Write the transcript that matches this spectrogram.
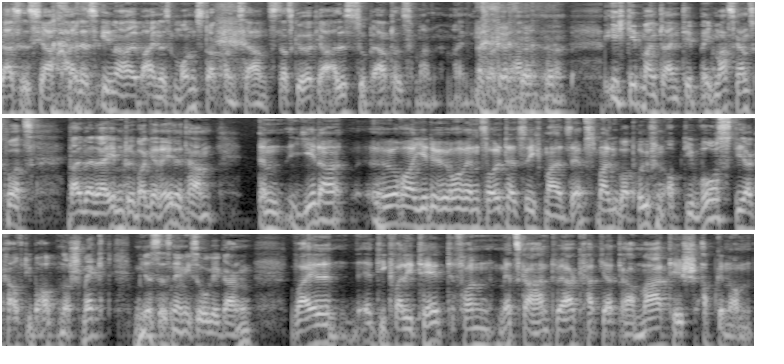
Das ist ja alles innerhalb eines Monsterkonzerns. Das gehört ja alles zu Bertelsmann, mein lieber Schwan. Ich gebe mal einen kleinen Tipp. Ich mache es ganz kurz, weil wir da eben drüber geredet haben. Ähm, jeder Hörer, jede Hörerin sollte sich mal selbst mal überprüfen, ob die Wurst, die er kauft, überhaupt noch schmeckt. Mir ist es nämlich so gegangen, weil äh, die Qualität von Metzgerhandwerk hat ja dramatisch abgenommen.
